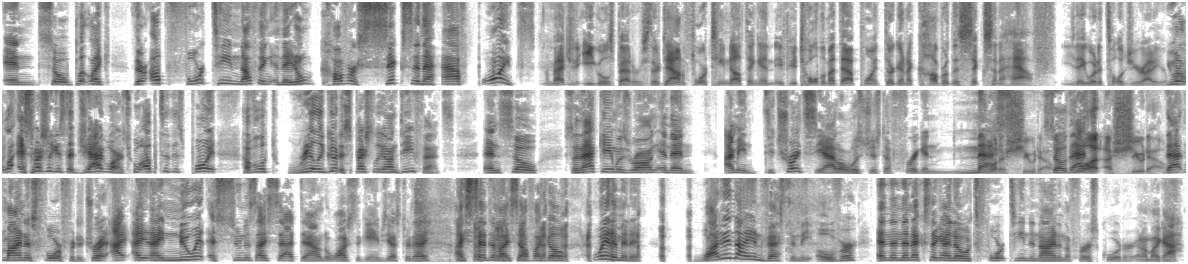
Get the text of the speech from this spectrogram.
and so, but like they're up fourteen nothing, and they don't cover six and a half points. Imagine Eagles betters. They're down 14 nothing, and if you told them at that point they're going to cover the six and a half, they would have told you you're out of your You would mind. especially against the Jaguars, who up to this point have looked really good, especially on defense. And so, so that game was wrong. And then, I mean, Detroit Seattle was just a friggin' mess. What a shootout! So that what a shootout! that minus four for Detroit, I, I I knew it as soon as I sat down to watch the games yesterday. I said to myself, I go, wait a minute, why didn't I invest in the over? And then the next thing I know, it's fourteen to nine in the first quarter, and I'm like, ah.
